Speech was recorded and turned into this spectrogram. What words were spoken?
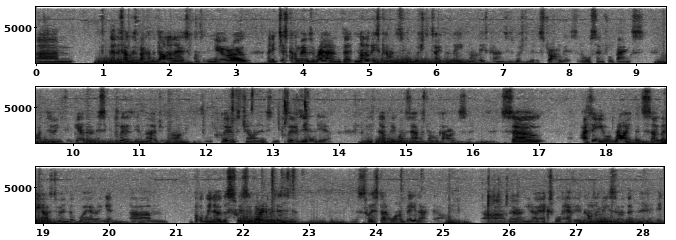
Um, then the focus back on the dollar now, it's onto the euro, and it just kind of moves around that none of these currencies wish to take the lead. None of these currencies wish to be the strongest, and all central banks are doing together. And this includes the emerging markets, this includes China, this includes India. Because nobody wants to have a strong currency. So I think you're right that somebody has to end up wearing it. Um, but we know the Swiss are very resistant. The Swiss don't want to be that guy. Uh, they're you know export-heavy economies, so it,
